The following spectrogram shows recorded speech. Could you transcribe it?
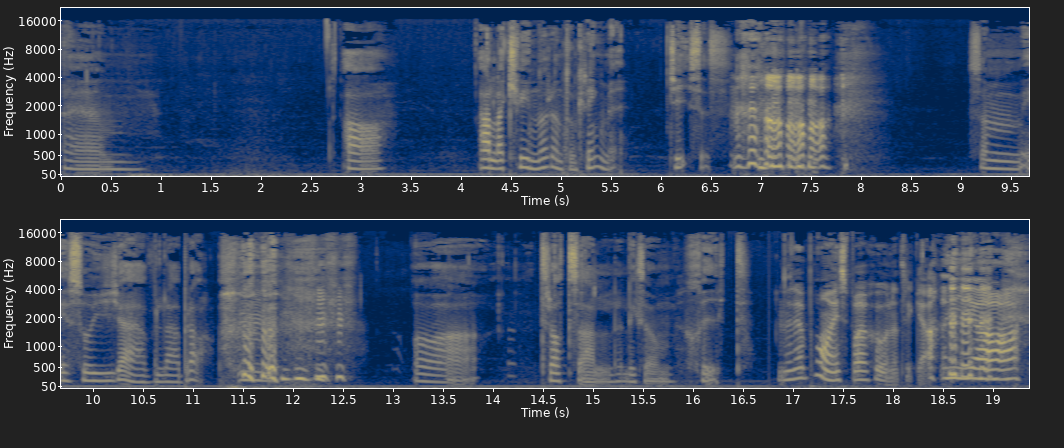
Ehm, ja, alla kvinnor runt omkring mig. Jesus. Som är så jävla bra. Mm. Och trots all liksom skit. Det är bra inspirationer tycker jag. Ja,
